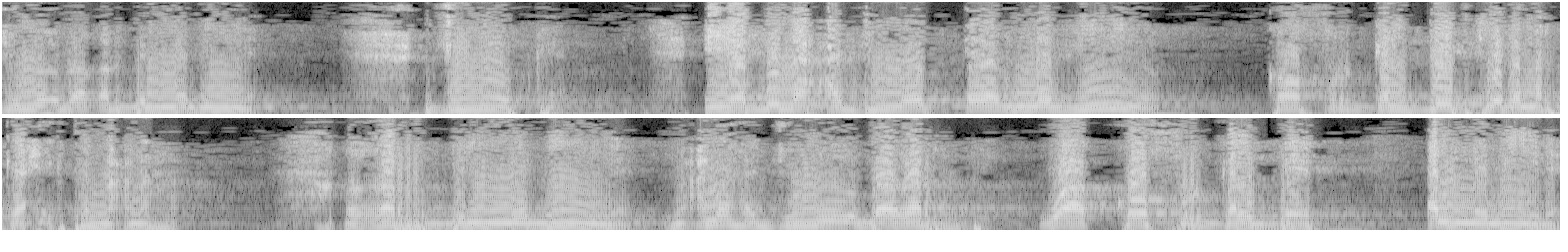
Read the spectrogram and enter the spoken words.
junuuba qarbi almadiina junuubka iyo dhinaca junuub ee madiino koonfur galbeedkeeda markaa xigta macnaha garbi almadiina macnaha junuuba garbi waa koonfur galbeed almadiina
